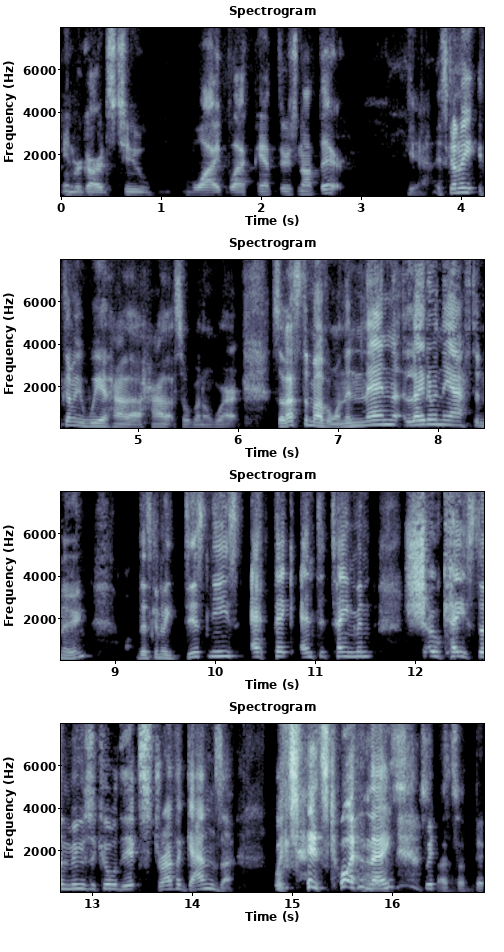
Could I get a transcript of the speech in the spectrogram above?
in regards to why Black Panther's not there. Yeah, it's gonna be it's gonna be weird how that, how that's all gonna work. So that's the mother one, and then later in the afternoon, there's gonna be Disney's Epic Entertainment Showcase the musical, The Extravaganza, which is quite a name. That's, which- that's a big.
